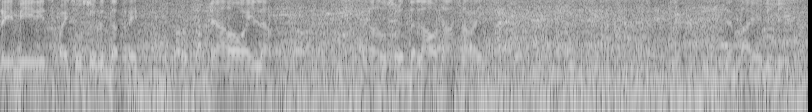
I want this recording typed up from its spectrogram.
3 minutes pa yung susunod na train. Kaya okay lang. Sa susunod na lang ako sasakay. Ayan. Diyan tayo lilipat.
